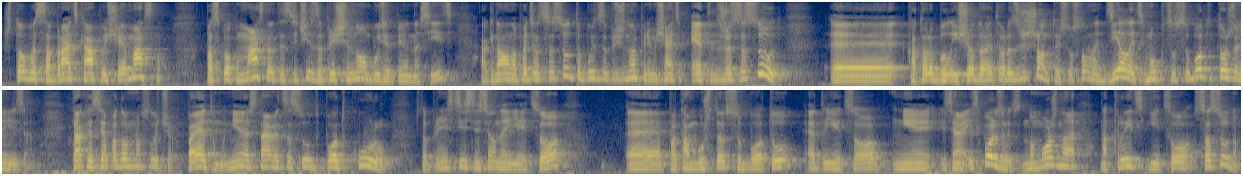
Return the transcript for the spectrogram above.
чтобы собрать капающее масло, поскольку масло этой свечи запрещено будет переносить, а когда он упадет в сосуд, то будет запрещено перемещать этот же сосуд, э, который был еще до этого разрешен. То есть, условно, делать мукцу в субботу тоже нельзя. Так и в всех подобных случаях. Поэтому не ставить сосуд под куру, чтобы принести снесенное яйцо, э, потому что в субботу это яйцо нельзя использовать. Но можно накрыть яйцо сосудом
